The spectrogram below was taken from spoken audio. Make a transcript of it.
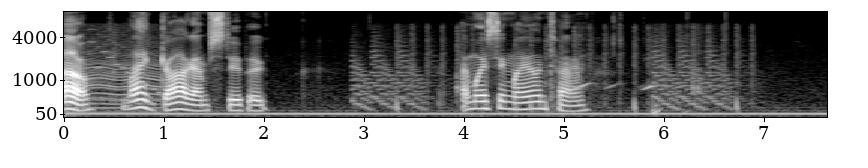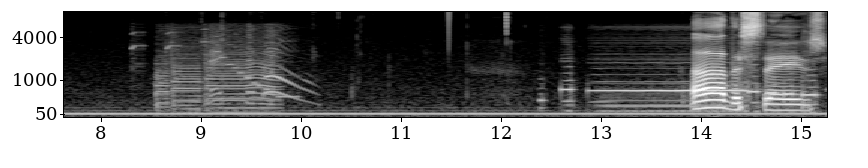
Oh, my god, I'm stupid. I'm wasting my own time. Ah, the stage.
